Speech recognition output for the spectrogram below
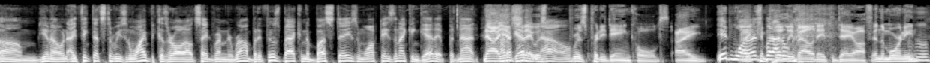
Um, you know, and I think that's the reason why because they're all outside running around. But if it was back in the bus days and walk days, then I can get it. But not Now, I don't get yesterday it was now. was pretty dang cold. I It I was, but I completely don't- validate the day off in the morning.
